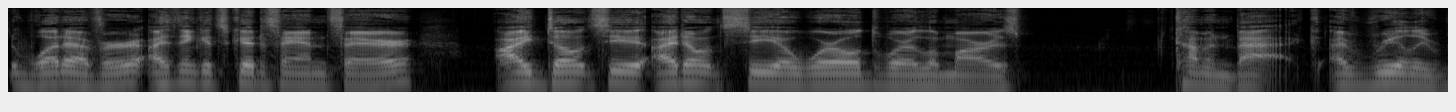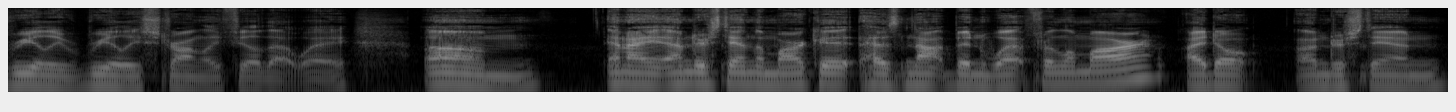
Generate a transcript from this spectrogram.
whatever. I think it's good fanfare. I don't see. I don't see a world where Lamar is coming back. I really, really, really strongly feel that way. Um, and I understand the market has not been wet for Lamar. I don't understand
